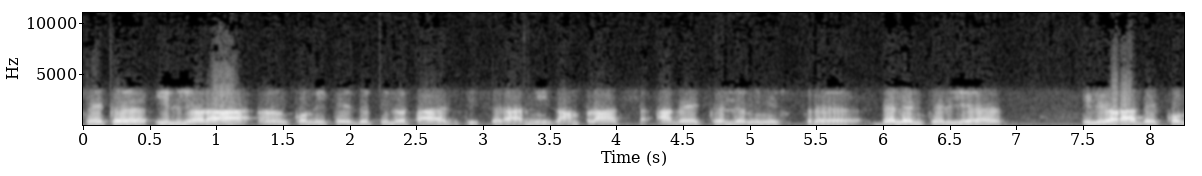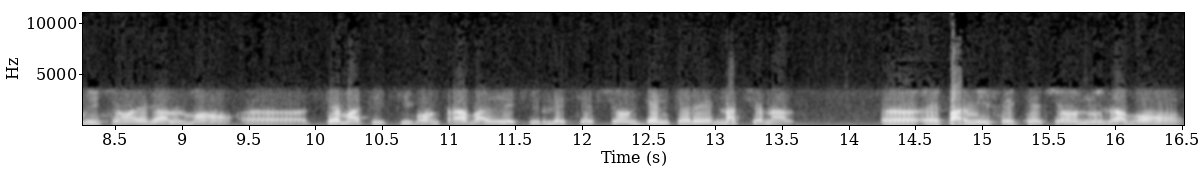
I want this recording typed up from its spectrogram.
c'est qu'il y aura un comité de pilotage qui sera mis en place avec le ministre de l'Intérieur, il y aura des commissions également euh, thématiques qui vont travailler sur les questions d'intérêt national. Euh, et parmi ces questions, nous avons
